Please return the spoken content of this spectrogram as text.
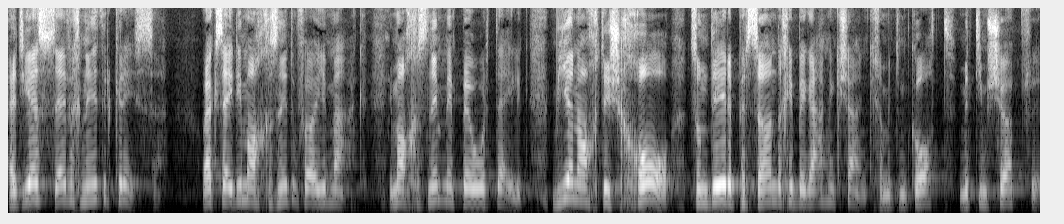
hat Jesus einfach niedergerissen. Und er hat gesagt, ich mache es nicht auf eurem Weg. Ich mache es nicht mit Beurteilung. Weihnachten ist gekommen, um dir eine persönliche Begegnung zu schenken mit dem Gott, mit dem Schöpfer.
